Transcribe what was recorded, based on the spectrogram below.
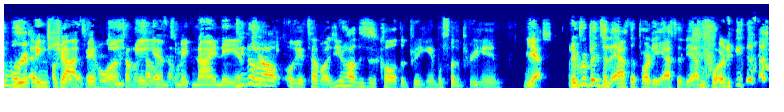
were was- ripping okay, shots okay, at on, 8 time out, time out, a.m. to make 9 a.m. you know church. how? Okay, time out. You know how this is called the pregame before the pregame? Yes. Ever been to the after party after the after party?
